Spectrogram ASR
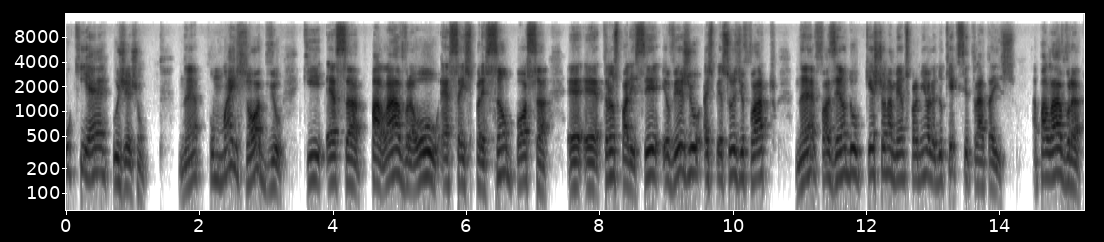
o que é o jejum? Né? O mais óbvio que essa palavra ou essa expressão possa é, é, transparecer, eu vejo as pessoas, de fato, né, fazendo questionamentos para mim. Olha, do que, que se trata isso? A palavra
